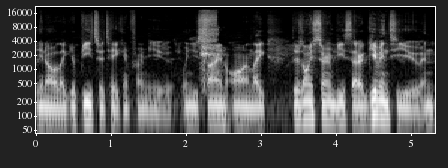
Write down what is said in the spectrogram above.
you know, like your beats are taken from you. When you sign on, like there's only certain beats that are given to you, and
